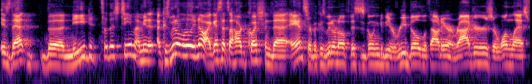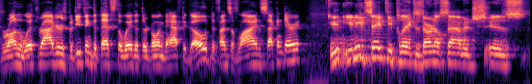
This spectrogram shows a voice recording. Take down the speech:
is that the need for this team? I mean, uh, because we don't really know. I guess that's a hard question to answer because we don't know if this is going to be a rebuild without Aaron Rodgers or one last run with Rodgers. But do you think that that's the way that they're going to have to go? Defensive line, secondary? You, you need safety play because Darnell Savage is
